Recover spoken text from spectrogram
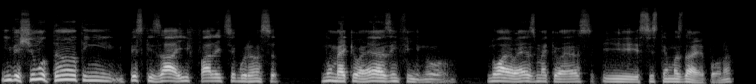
investindo tanto em pesquisar aí falha de segurança no macOS, enfim, no, no iOS, macOS e sistemas da Apple, né?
